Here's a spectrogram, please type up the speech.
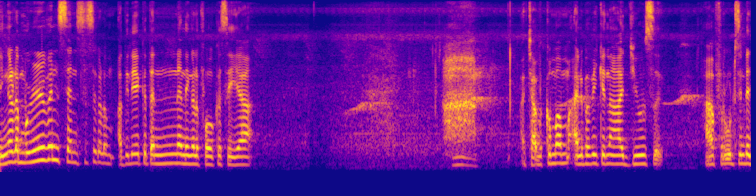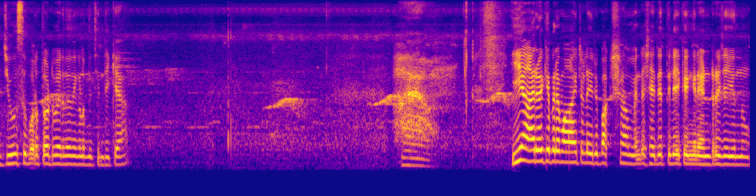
നിങ്ങളുടെ മുഴുവൻ സെൻസസുകളും അതിലേക്ക് തന്നെ നിങ്ങൾ ഫോക്കസ് ചെയ്യുക. ചവക്കുമ്പം അനുഭവിക്കുന്ന ആ ജ്യൂസ് ആ ഫ്രൂട്ട്സിന്റെ ജ്യൂസ് പുറത്തോട്ട് വരുന്നത് നിങ്ങളൊന്ന് ചിന്തിക്കുക. ഈ ആരോഗ്യപരമായിട്ടുള്ള ഒരു ഭക്ഷണം എന്റെ ശരീരത്തിലേക്ക് എങ്ങനെ എൻട്രി ചെയ്യുന്നു?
